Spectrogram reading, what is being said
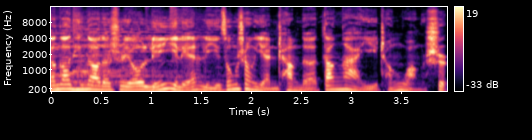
刚刚听到的是由林忆莲、李宗盛演唱的《当爱已成往事》。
